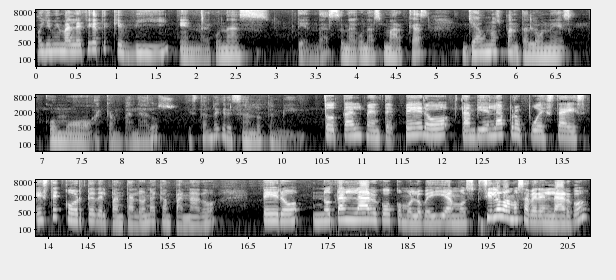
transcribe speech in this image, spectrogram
Oye, mi Male, fíjate que vi en algunas tiendas, en algunas marcas, ya unos pantalones como acampanados. Están regresando también. Totalmente, pero también la propuesta es este corte del pantalón acampanado, pero no tan largo como lo veíamos. Sí lo vamos a ver en largo,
